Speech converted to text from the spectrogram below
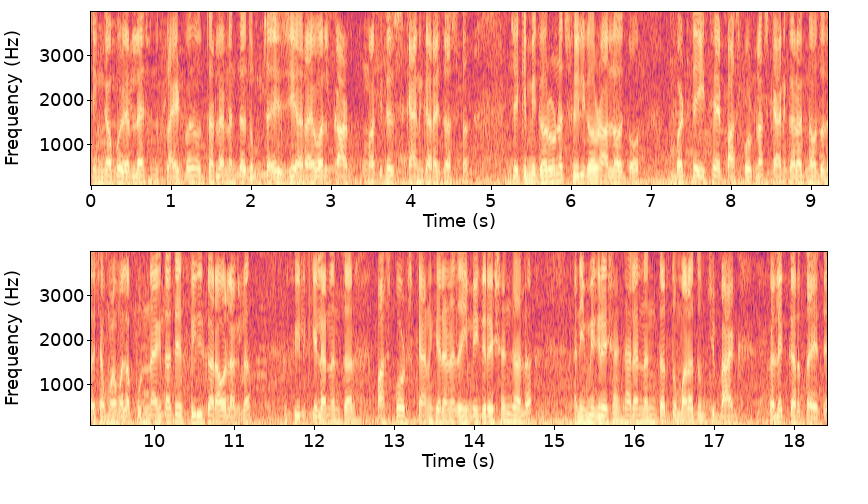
सिंगापूर एअरलाईन्समध्ये फ्लाईटमधून उतरल्यानंतर तुमचं एस जी अरायवल कार्ड तुम्हाला तिथे स्कॅन करायचं असतं. जे की मी घरूनच फिल करून आलो होतो बट ते इथे पासपोर्टला स्कॅन करत नव्हतं त्याच्यामुळे मला पुन्हा एकदा ते फिल करावं लागलं. फिल केल्यानंतर पासपोर्ट स्कॅन केल्यानंतर इमिग्रेशन झालं. आणि इमिग्रेशन झाल्यानंतर तुम्हाला तुमची बॅग कलेक्ट करता येते.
